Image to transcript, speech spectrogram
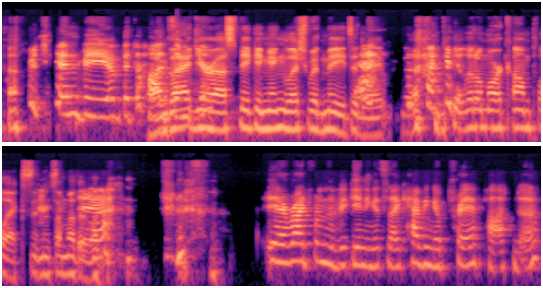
Which can be a bit hard. Well, I'm glad sometimes. you're uh, speaking English with me today. be a little more complex than some other yeah. Yeah, right from the beginning, it's like having a prayer partner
